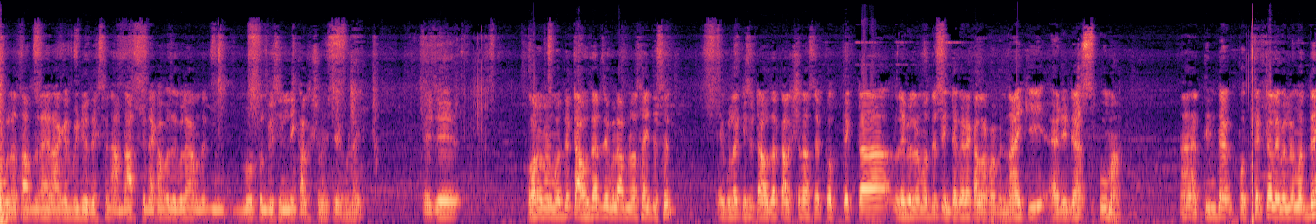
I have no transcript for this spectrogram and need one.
ওগুলো তো আপনারা এর আগের ভিডিও দেখছেন। আমরা আজকে দেখাবো যেগুলো আমাদের নতুন রিসেন্টলি কালেকশন হয়েছে এগুলাই। এই যে গরমের মধ্যে ট্রাউজার যেগুলো আপনারা চাইতেছেন, এগুলা কিছু ট্রাউজার কালেকশন আছে। প্রত্যেকটা লেভেলের মধ্যে তিনটা করে কালার পাবেন। নাইকি অ্যাডিডাস পুমা হ্যাঁ তিনটা, প্রত্যেকটা লেভেলের মধ্যে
